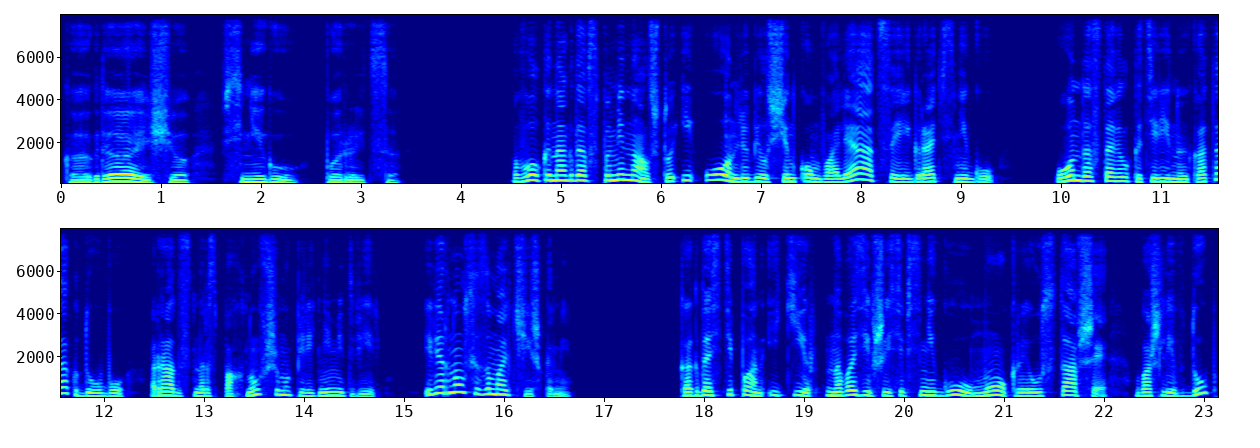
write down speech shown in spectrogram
Когда еще в снегу порыться. Волк иногда вспоминал, что и он любил щенком валяться и играть в снегу. Он доставил Катерину и кота к дубу, радостно распахнувшему перед ними дверь, и вернулся за мальчишками. Когда Степан и Кир, навозившиеся в снегу, мокрые, уставшие, вошли в дуб,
